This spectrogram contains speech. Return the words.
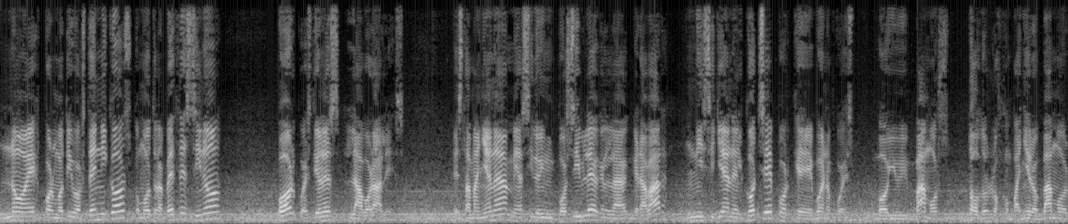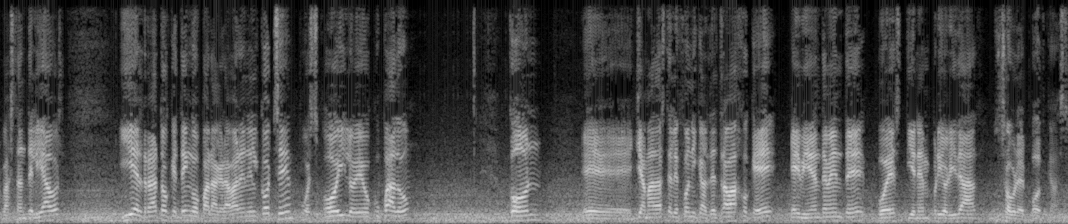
no es por motivos técnicos como otras veces, sino por cuestiones laborales. Esta mañana me ha sido imposible grabar, ni siquiera en el coche, porque, bueno, pues voy, vamos, todos los compañeros vamos bastante liados. Y el rato que tengo para grabar en el coche, pues hoy lo he ocupado con eh, llamadas telefónicas del trabajo que, evidentemente, pues tienen prioridad sobre el podcast.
